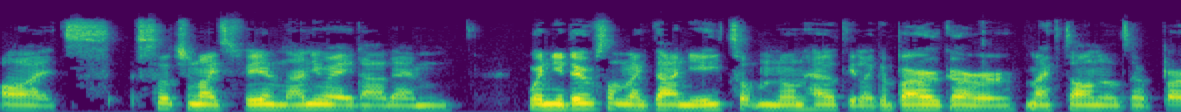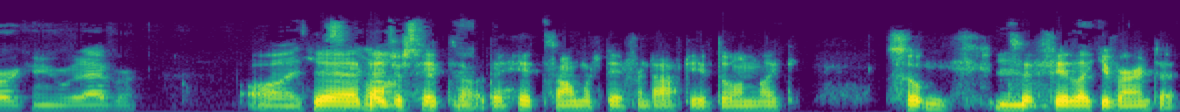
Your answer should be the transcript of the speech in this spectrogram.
oh, it's such a nice feeling anyway that um when you do something like that and you eat something unhealthy like a burger or McDonald's or Burger King or whatever. Oh, it's yeah they just hit they hit so much different after you've done like something to Mm. feel like you've earned it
